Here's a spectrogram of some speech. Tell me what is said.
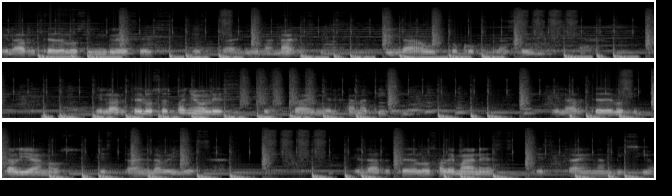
El arte de los ingleses está en el análisis y la autocomplacencia. El arte de los españoles está en el fanatismo. El arte de los italianos está en la belleza. El arte de los alemanes está en la ambición.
